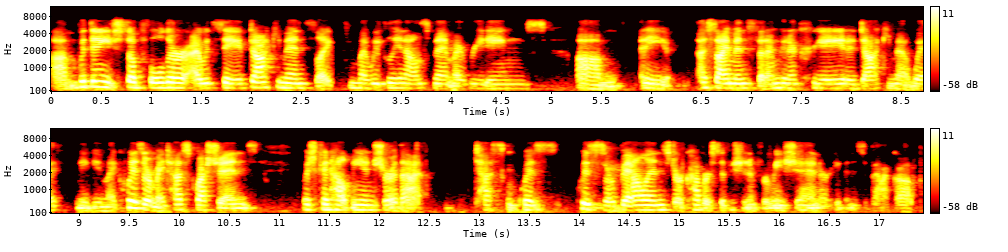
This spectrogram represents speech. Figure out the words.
Um, within each subfolder, I would save documents like my weekly announcement, my readings, um, any assignments that I'm going to create, a document with maybe my quiz or my test questions, which could help me ensure that tests and quiz, quizzes are balanced or cover sufficient information or even as a backup.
